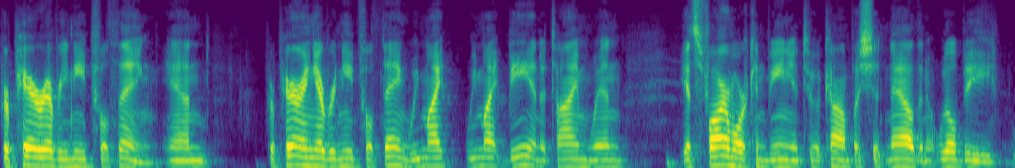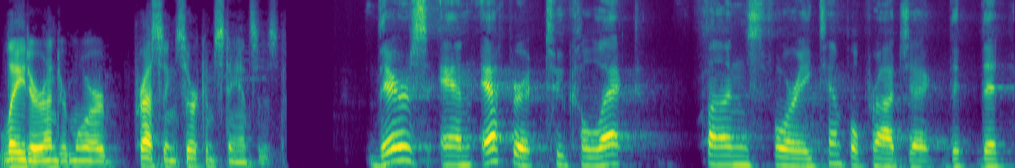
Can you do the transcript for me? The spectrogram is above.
prepare every needful thing. And preparing every needful thing, we might we might be in a time when it's far more convenient to accomplish it now than it will be later under more pressing circumstances. There's an effort to collect funds for a temple project that, that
